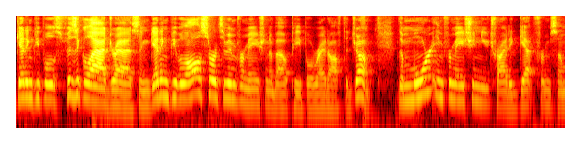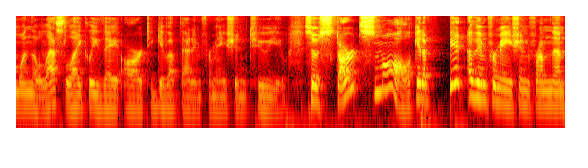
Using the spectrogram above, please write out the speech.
getting people's physical address and getting people all sorts of information about people right off the jump, the more information you try to get from someone, the less less likely they are to give up that information to you. So start small, get a bit of information from them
